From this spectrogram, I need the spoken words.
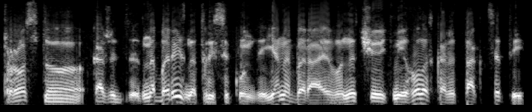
Просто кажуть, набери на 3 секунди. Я набираю. Вони чують мій голос, кажуть, так, це ти.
